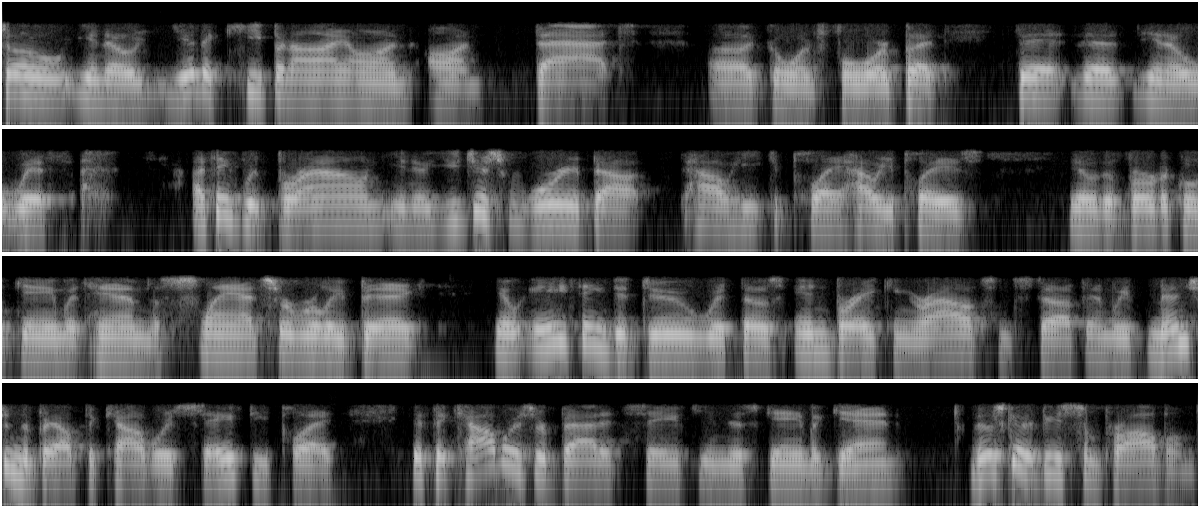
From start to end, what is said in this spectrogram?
So you know you got to keep an eye on on that uh, going forward. But the the you know with I think with Brown, you know you just worry about how he can play, how he plays. You know the vertical game with him, the slants are really big. You know anything to do with those in breaking routes and stuff. And we've mentioned about the Cowboys' safety play. If the Cowboys are bad at safety in this game again, there's going to be some problems.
